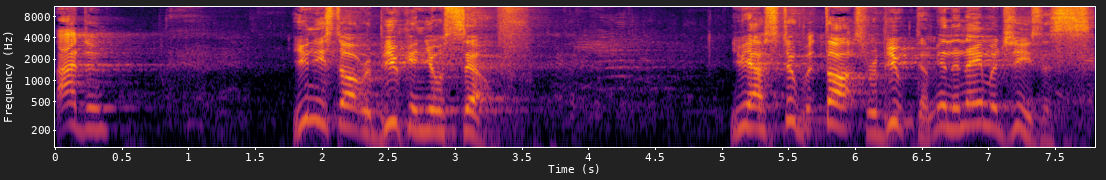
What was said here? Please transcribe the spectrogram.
I do. You need to start rebuking yourself. You have stupid thoughts, rebuke them in the name of Jesus.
